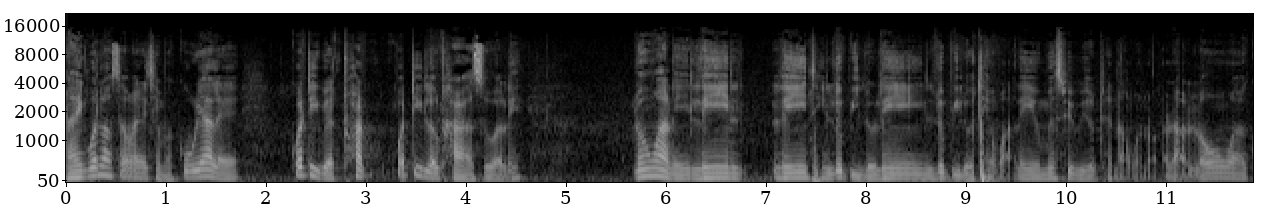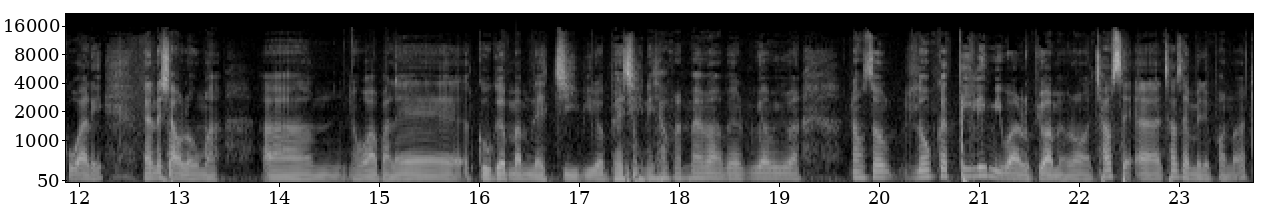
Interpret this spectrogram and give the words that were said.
နိုင်ခွက်လောက်ဆောက်လိုက်တဲ့အချိန်မှာကိုရီးယားလည်းကွက်တီပဲထွက်ကွက်တီလောက်ထားတာဆိုတော့လေလုံးဝလေလင်းလင်းထင်လွတ်ပြီလို့လင်းလွတ်ပြီလို့ထင်သွားလင်းကို miss ပြီလို့ထင်တာပေါ့နော်အဲ့ဒါလုံးဝကိုကလေလမ်းတစ်လျှောက်လုံးမှာအမ်ဟိုကဗာလဲ Google Map နဲ့ကြည်ပြီးတော့ဘယ်ချိန်နဲ့ရောက်မှမှန်မှပဲပြောပြီးမှ နောက်ဆုံးလုံးကတီးလေးမိသွားလို့ပြောရမယ်ပေါ့နော်60အဲ60မိနစ်ပေါ့နော်တ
